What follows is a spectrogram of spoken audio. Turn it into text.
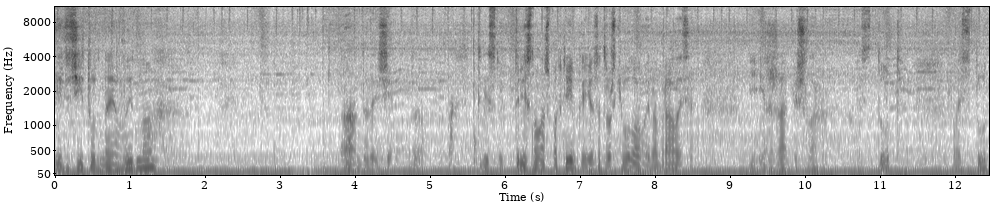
Іржі тут не видно. А, до речі, да, тріс- тріснула шпаклівка і вже трошки вологою набралися. І іржа пішла. Ось тут, ось тут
